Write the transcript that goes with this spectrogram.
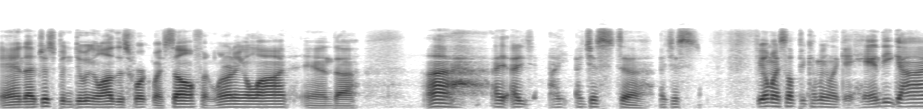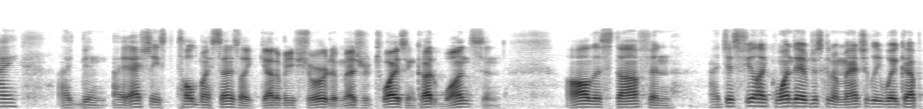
And I've just been doing a lot of this work myself and learning a lot. And uh, uh, I, I, I, I just uh, I just feel myself becoming like a handy guy. I've been I actually told my son, "It's like gotta be sure to measure twice and cut once and all this stuff." And I just feel like one day I'm just gonna magically wake up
